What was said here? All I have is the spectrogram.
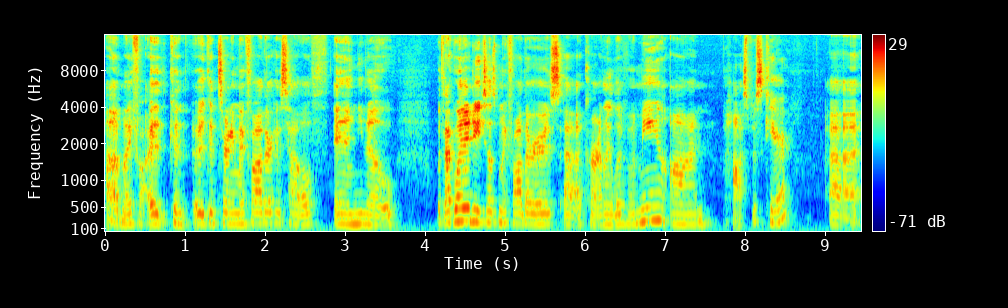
Uh my fa- con- uh, concerning my father, his health, and you know, without going into details, my father is uh, currently living with me on hospice care. Uh,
